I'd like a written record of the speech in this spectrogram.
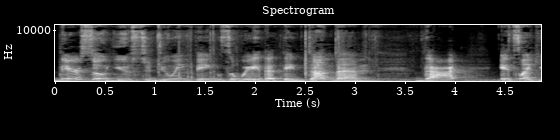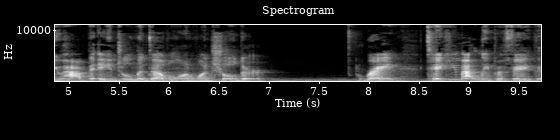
they're so used to doing things the way that they've done them that it's like you have the angel and the devil on one shoulder, right? Taking that leap of faith,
